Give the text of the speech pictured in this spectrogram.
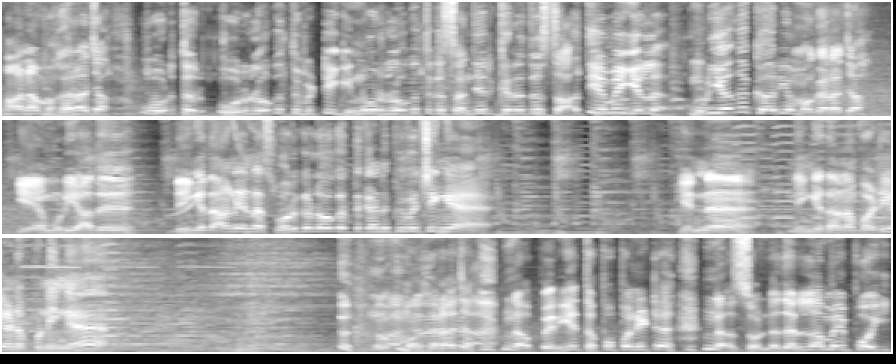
ஆனா மகாராஜா ஒருத்தர் ஒரு லோகத்தை விட்டு இன்னொரு லோகத்துக்கு சஞ்சரிக்கிறது சாத்தியமே இல்ல. முடியாத காரியம் மகாராஜா. ஏன் முடியாது? நீங்க தானே என்ன சொர்க்க லோகத்துக்கு அனுப்பி வச்சீங்க? என்ன நீங்க தானே வழி அனுப்புனீங்க? மகாராஜா நான் பெரிய தப்பு பண்ணிட்டேன். நான் சொன்னது எல்லாமே போய்.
